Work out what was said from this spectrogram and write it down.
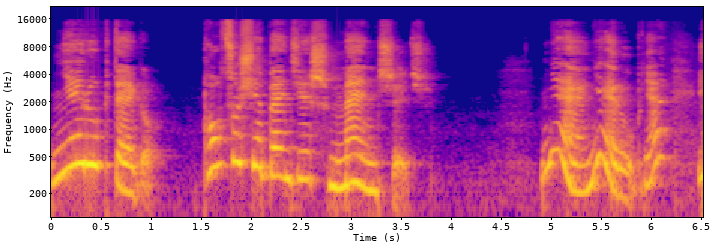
Nie rób tego. Po co się będziesz męczyć? Nie, nie rób, nie? I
